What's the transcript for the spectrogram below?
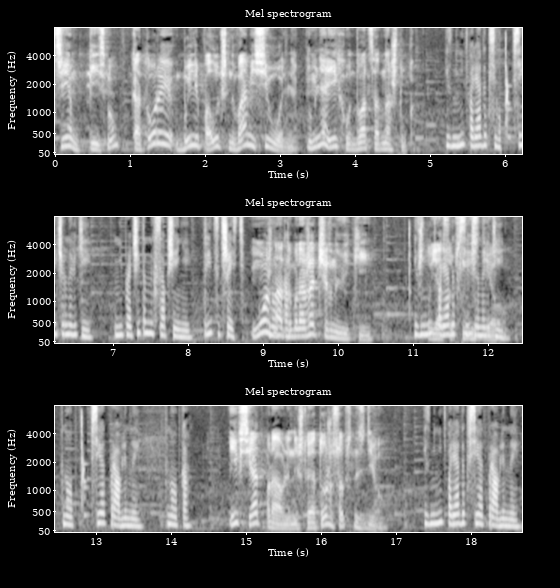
тем письмам, которые были получены вами сегодня. У меня их вот 21 штука. Изменить порядок всего. Все черновики. Непрочитанных сообщений. 36. Можно Кнопка. отображать черновики. Изменить порядок все черновики. сделал. Кнопка. Все отправленные. Кнопка. И все отправлены, что я тоже, собственно, сделал. Изменить порядок все отправленные.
